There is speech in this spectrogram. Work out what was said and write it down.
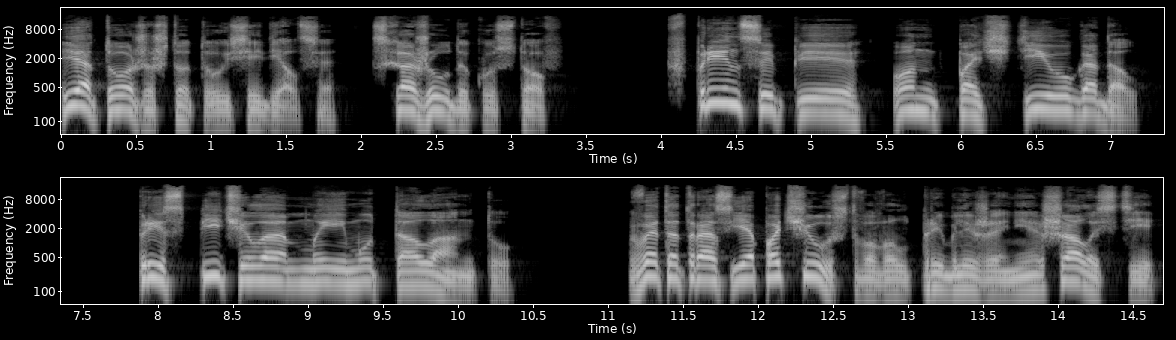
Я тоже что-то усиделся. Схожу до кустов. В принципе, он почти угадал. Приспичило моему таланту. В этот раз я почувствовал приближение шалости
